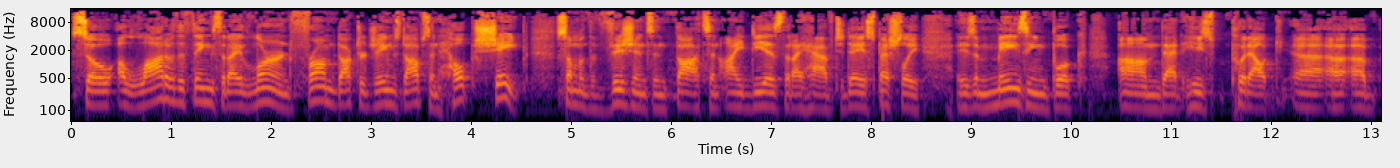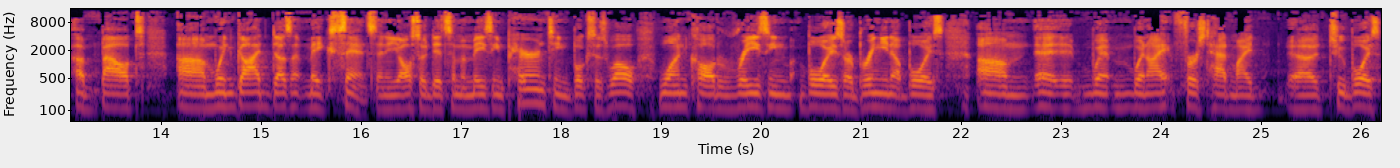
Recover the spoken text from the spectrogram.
so a lot of the things that I learned from Dr. James Dobson helped shape some of the visions and thoughts and ideas that I have today especially his amazing book um, that he's put out uh, about um, when God doesn't make sense and he also did some amazing parenting books as well one called Raising Boys or Bringing Up Boys um, uh, when when I first had my uh, two boys,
